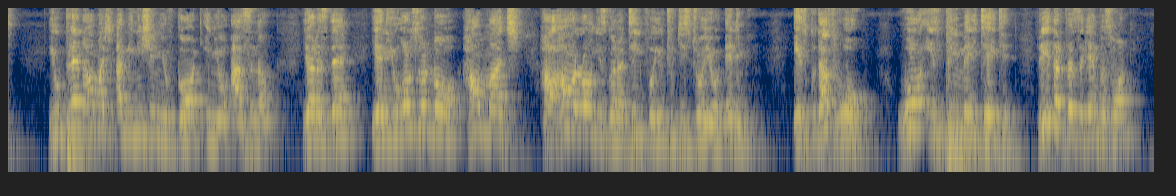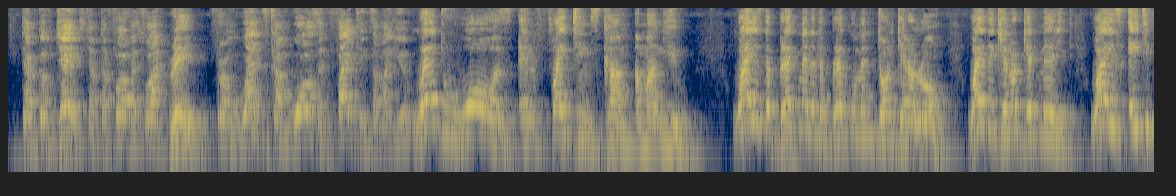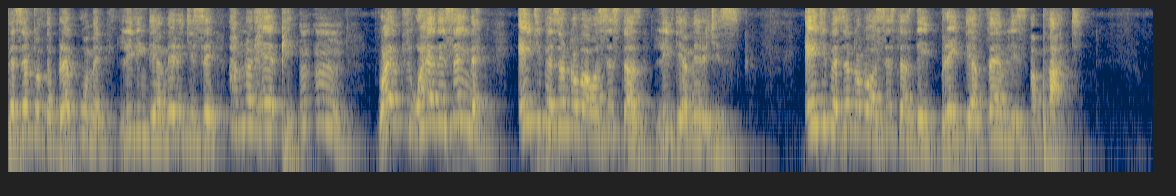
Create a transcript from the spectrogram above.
You plan how much ammunition you've got in your arsenal. You understand? And you also know how much, how, how long it's going to take for you to destroy your enemy. It's, that's war. War is premeditated. Read that verse again, verse 1. The book of James, chapter 4, verse 1. Read. From whence come wars and fightings among you? Where do wars and fightings come among you? Why is the black man and the black woman don't get along? Why they cannot get married? Why is 80% of the black women leaving their marriages say, I'm not happy? Mm-mm. Why, why are they saying that? 80% of our sisters leave their marriages. 80% of our sisters, they break their families apart.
